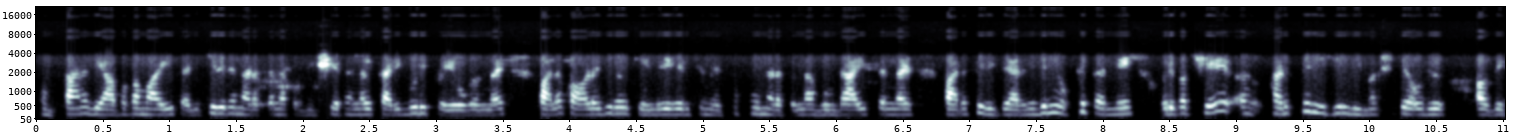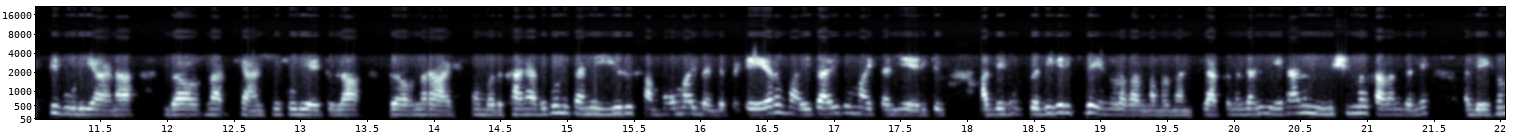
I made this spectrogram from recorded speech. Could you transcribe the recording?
സംസ്ഥാന വ്യാപകമായി തനിക്കെതിരെ നടക്കുന്ന പ്രതിഷേധങ്ങൾ കരിങ്കുടി പ്രയോഗങ്ങൾ പല കോളേജുകൾ കേന്ദ്രീകരിച്ച് എസ് നടത്തുന്ന ഗുണ്ടായുസങ്ങൾ പരസ്യ വിചാരണ ഇതിനെയൊക്കെ തന്നെ ഒരുപക്ഷെ കടുത്ത രീതിയിൽ വിമർശിച്ച ഒരു വ്യക്തി കൂടിയാണ് ഗവർണർ ചാൻസലർ കൂടിയായിട്ടുള്ള ഗവർണർ ആരിഫ് മുഹമ്മദ് ഖാൻ. അതുകൊണ്ട് തന്നെ ഈ ഒരു സംഭവവുമായി ബന്ധപ്പെട്ട് ഏറെ വൈകാരികമായി തന്നെയായിരിക്കും അദ്ദേഹം പ്രതികരിച്ചത് എന്നുള്ളതാണ് നമ്മൾ മനസ്സിലാക്കുന്നത്. എന്തായാലും ഏതാനും നിമിഷങ്ങൾക്കകം തന്നെ അദ്ദേഹം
